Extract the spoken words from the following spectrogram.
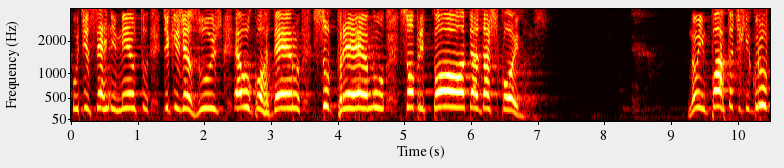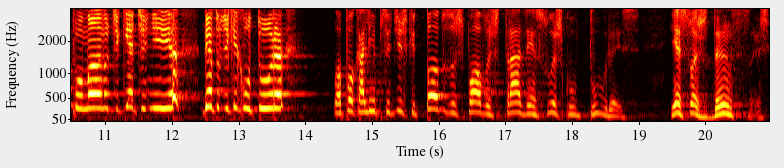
o discernimento de que Jesus é o Cordeiro Supremo sobre todas as coisas. Não importa de que grupo humano, de que etnia, dentro de que cultura, o Apocalipse diz que todos os povos trazem as suas culturas e as suas danças.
